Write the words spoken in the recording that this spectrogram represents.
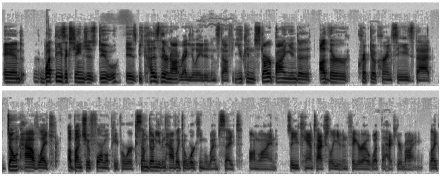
And what these exchanges do is because they're not regulated and stuff, you can start buying into other cryptocurrencies that don't have like a bunch of formal paperwork. Some don't even have like a working website online. So you can't actually even figure out what the heck you're buying. Like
